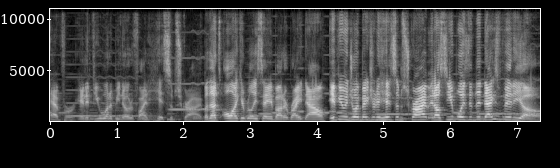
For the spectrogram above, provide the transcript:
ever. And if you want to be notified, hit subscribe. But that's all I can really say about it right now. If you enjoyed, make sure to hit subscribe, and I'll see you boys in the next video.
